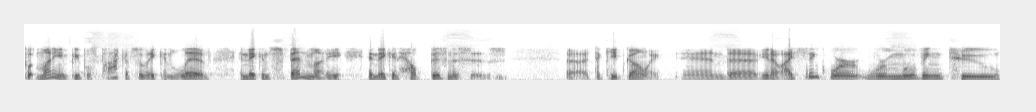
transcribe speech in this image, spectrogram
put money in people's pockets so they can live and they can spend money and they can help businesses uh, to keep going. And uh, you know, I think we're we're moving to,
